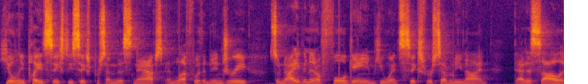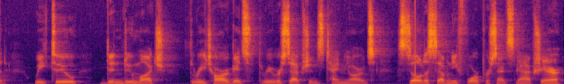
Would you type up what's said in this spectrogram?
He only played 66% of the snaps and left with an injury, so not even in a full game, he went 6 for 79. That is solid. Week 2, didn't do much, 3 targets, 3 receptions, 10 yards. Still at a 74% snap share.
